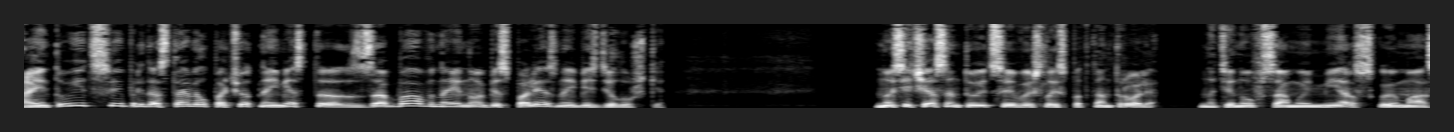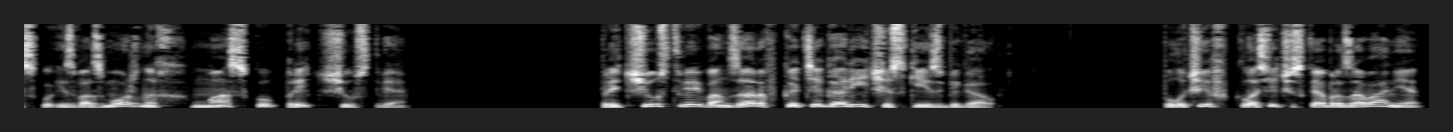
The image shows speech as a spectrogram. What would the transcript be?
А интуиции предоставил почетное место забавной, но бесполезной безделушке. Но сейчас интуиция вышла из-под контроля, натянув самую мерзкую маску из возможных — маску предчувствия. Предчувствий Ванзаров категорически избегал. Получив классическое образование,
